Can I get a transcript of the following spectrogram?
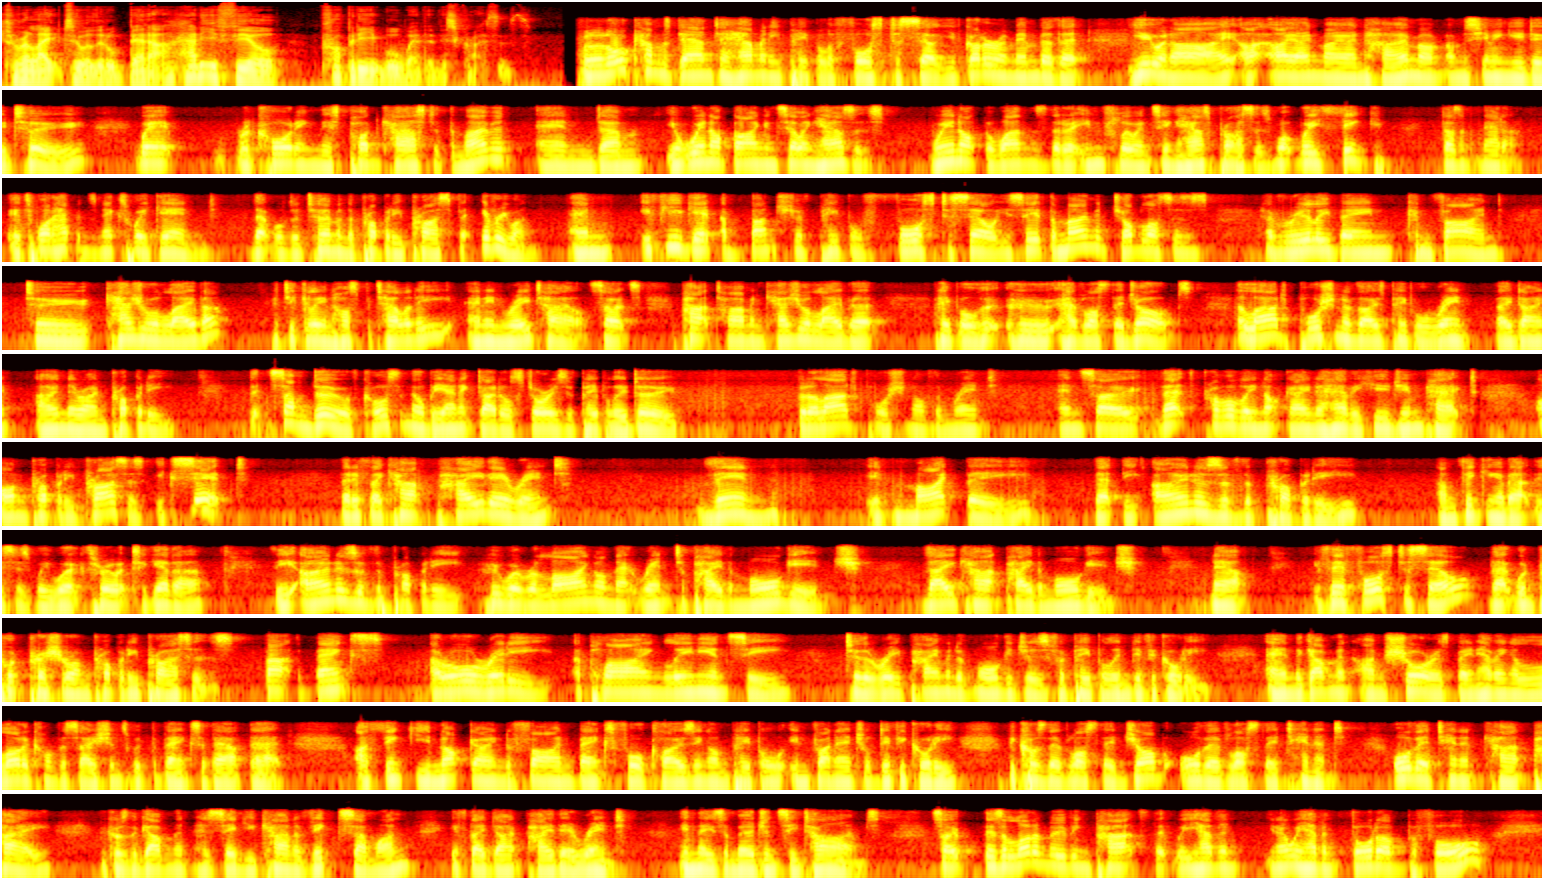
to relate to a little better. How do you feel property will weather this crisis? Well, it all comes down to how many people are forced to sell. You've got to remember that you and I, I, I own my own home. I'm, I'm assuming you do too. We're recording this podcast at the moment, and um, you know, we're not buying and selling houses we're not the ones that are influencing house prices. What we think doesn't matter. It's what happens next weekend that will determine the property price for everyone. And if you get a bunch of people forced to sell, you see at the moment job losses have really been confined to casual labour, particularly in hospitality and in retail. So it's part time and casual labour people who, who have lost their jobs. A large portion of those people rent, they don't own their own property. Some do, of course, and there'll be anecdotal stories of people who do, but a large portion of them rent. And so that's probably not going to have a huge impact on property prices, except that if they can't pay their rent, then it might be that the owners of the property, I'm thinking about this as we work through it together, the owners of the property who were relying on that rent to pay the mortgage, they can't pay the mortgage. Now, if they're forced to sell, that would put pressure on property prices. But the banks are already applying leniency to the repayment of mortgages for people in difficulty. And the government, I'm sure, has been having a lot of conversations with the banks about that. I think you're not going to find banks foreclosing on people in financial difficulty because they've lost their job or they've lost their tenant or their tenant can't pay because the government has said you can't evict someone if they don't pay their rent in these emergency times. So there's a lot of moving parts that we haven't, you know, we haven't thought of before.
